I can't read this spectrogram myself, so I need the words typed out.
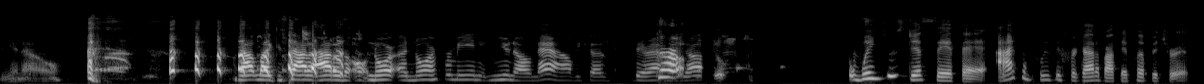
you know. Not like it's not out of the nor a norm for me, and you know, now because they're at Girl, my job. When you just said that, I completely forgot about that puppet trip.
